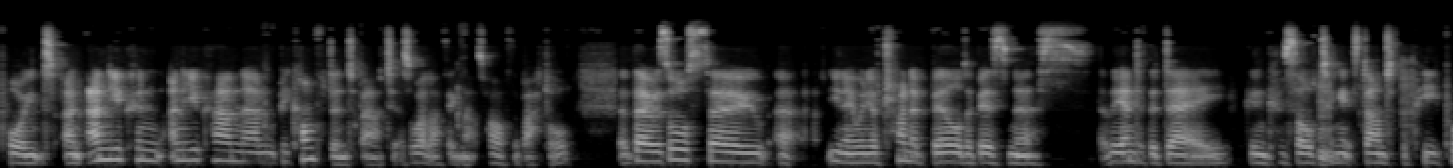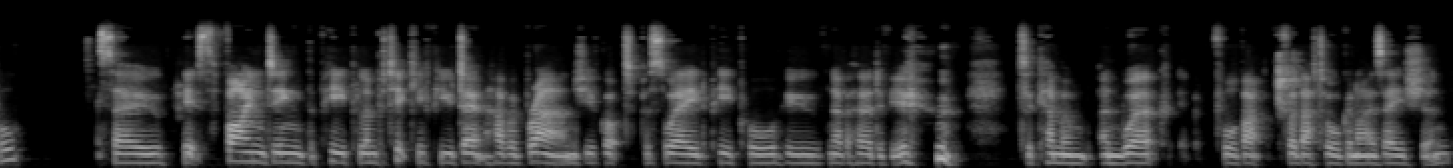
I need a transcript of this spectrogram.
point and, and you can and you can um, be confident about it as well. I think that's half the battle. There is also uh, you know when you're trying to build a business at the end of the day, in consulting, it's down to the people. So it's finding the people, and particularly if you don't have a brand, you've got to persuade people who've never heard of you to come and, and work for that for that organisation.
